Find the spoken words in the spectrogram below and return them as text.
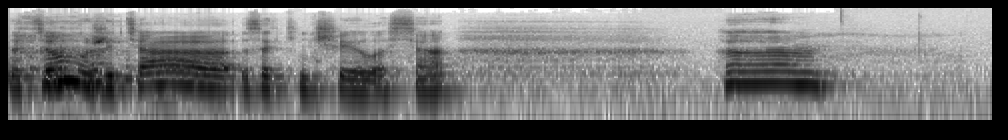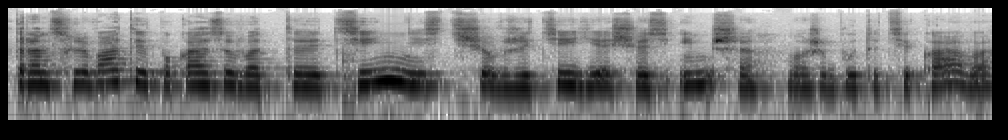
на цьому життя закінчилося. Ем, Транслювати і показувати цінність, що в житті є щось інше, може бути цікаве,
